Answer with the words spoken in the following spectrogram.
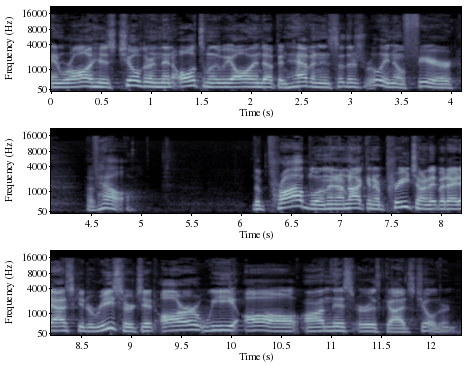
and we're all his children, then ultimately we all end up in heaven. And so there's really no fear of hell. The problem, and I'm not going to preach on it, but I'd ask you to research it are we all on this earth God's children?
